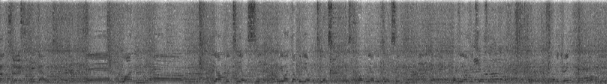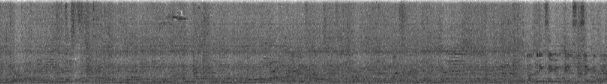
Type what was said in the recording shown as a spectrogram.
Take takeout. And one um, yum with TLC. Or you want double yum with TLC? Just one yum with TLC? One yum with TLC? You want a drink? That's it. Drinks, sir, yung TLC, sir, with yam.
